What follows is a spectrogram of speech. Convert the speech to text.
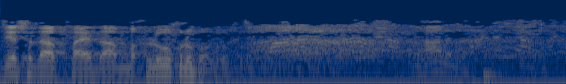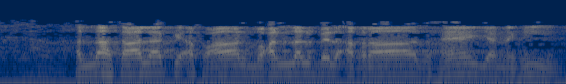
جس دا فائدہ مخلوق نو پہنچے۔ اللہ تعالی کے افعال معلل بالاغراض ہیں یا نہیں؟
